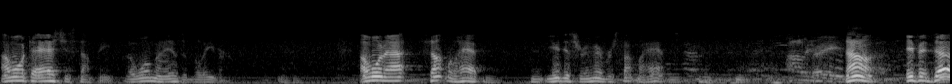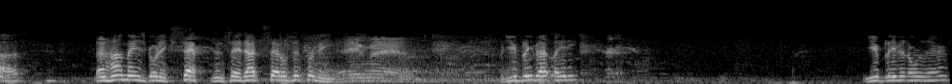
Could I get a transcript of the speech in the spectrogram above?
I want to ask you something. The woman is a believer. I want to, ask something will happen. You just remember something will happen. Now, if it does, then how many is going to accept and say, that settles it for me? Amen. Would you believe that, lady? You believe it over there?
